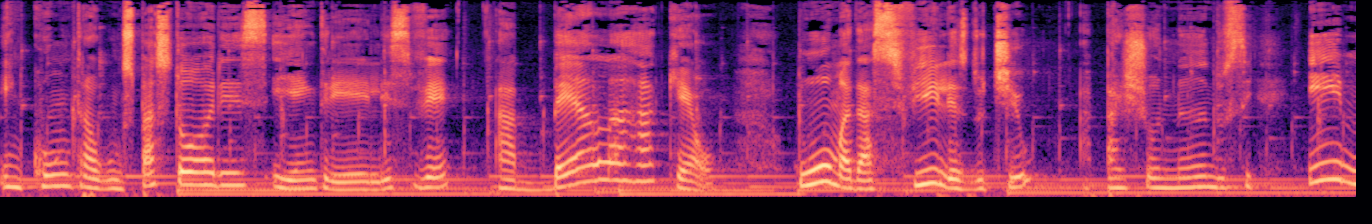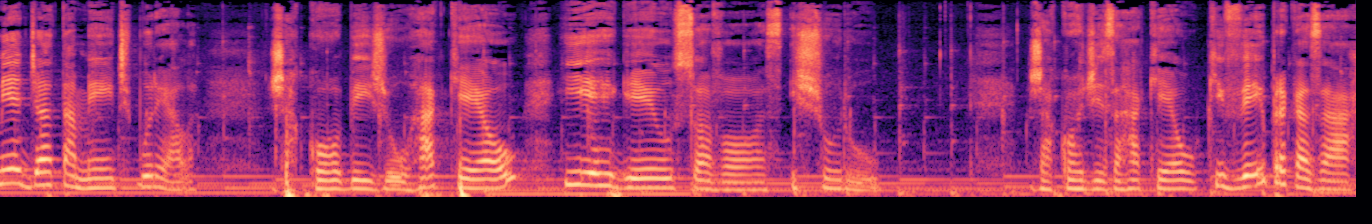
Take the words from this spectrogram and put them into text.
encontra alguns pastores e entre eles vê a bela Raquel, uma das filhas do tio, apaixonando-se imediatamente por ela. Jacó beijou Raquel e ergueu sua voz e chorou. Jacó diz a Raquel que veio para casar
